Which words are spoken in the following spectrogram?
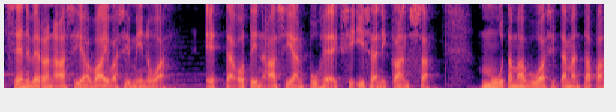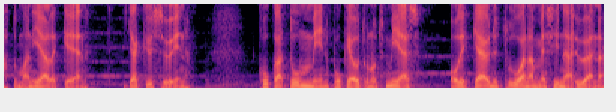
Sen verran asia vaivasi minua, että otin asian puheeksi isäni kanssa – muutama vuosi tämän tapahtuman jälkeen ja kysyin, kuka tummiin pukeutunut mies oli käynyt luonamme sinä yönä.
